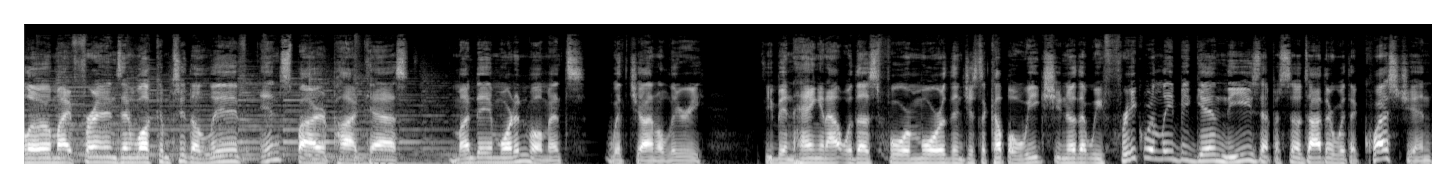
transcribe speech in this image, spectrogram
Hello, my friends, and welcome to the Live Inspired podcast, Monday Morning Moments with John O'Leary. If you've been hanging out with us for more than just a couple weeks, you know that we frequently begin these episodes either with a question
